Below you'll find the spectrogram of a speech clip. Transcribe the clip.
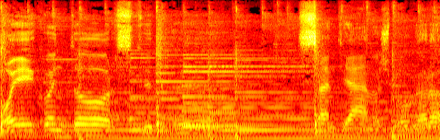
folyékony torsz tükrő, Szent János bogara,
